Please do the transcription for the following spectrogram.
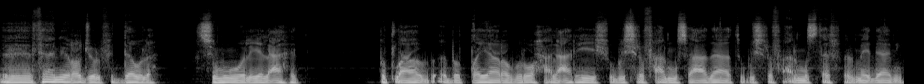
آه ثاني رجل في الدولة سمو ولي العهد بيطلع بالطيارة وبروح على العريش وبيشرف على المساعدات وبيشرف على المستشفى الميداني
